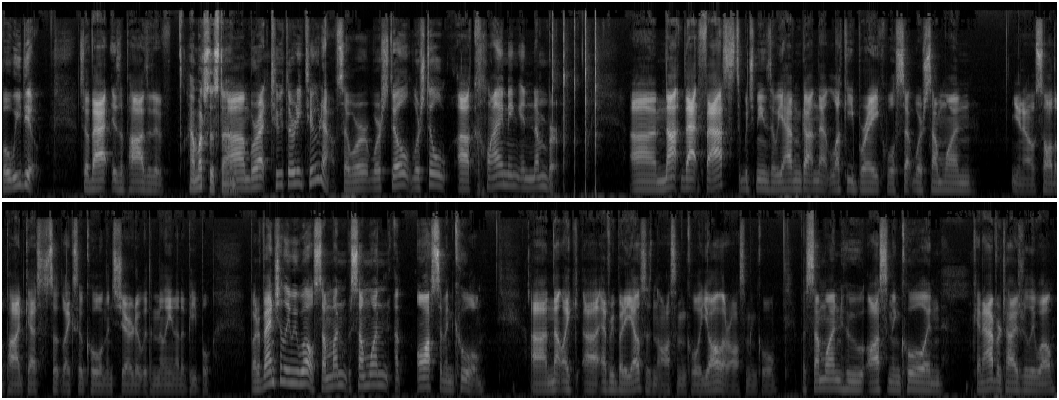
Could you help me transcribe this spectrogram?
But we do. So that is a positive. How much this time? Um, we're at 232 now, so we're we're still we're still uh, climbing in number. Um, not that fast, which means that we haven't gotten that lucky break. We'll set where someone, you know, saw the podcast so, like so cool and then shared it with a million other people. But eventually we will. Someone, someone uh, awesome and cool. Uh, not like uh, everybody else isn't awesome and cool. Y'all are awesome and cool. But someone who awesome and cool and can advertise really well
